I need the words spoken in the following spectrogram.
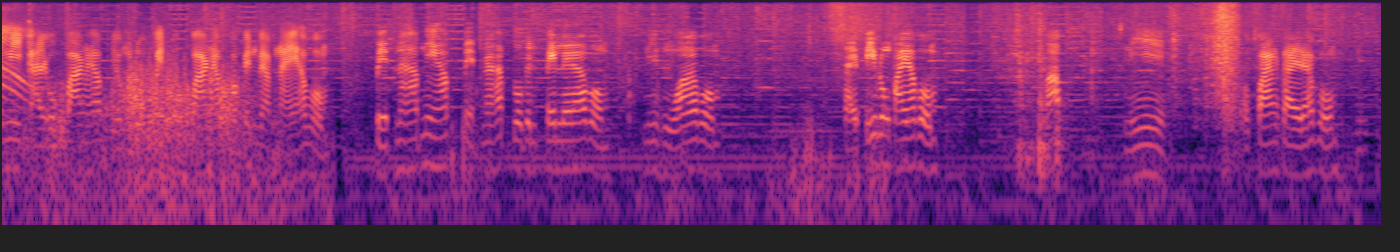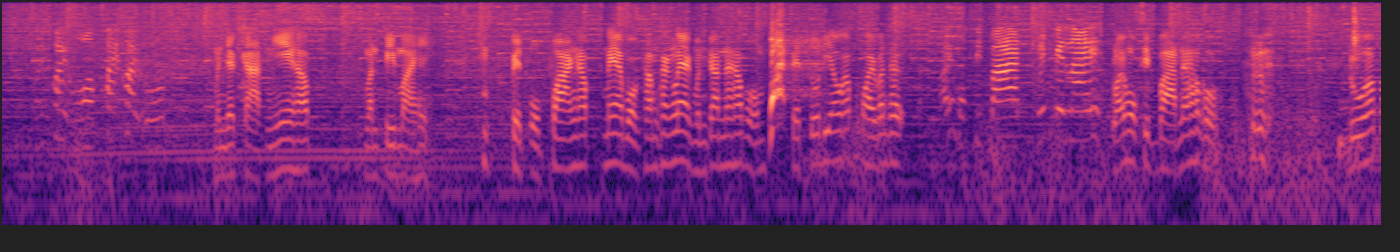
จะมีไก่อบฟางนะครับ เดี๋ยวมาดูเป็ดอบฟางนะครับว่าเป็นแบบไหนครับผม เป็ดนะครับนี่ครับเป็ดนะครับ ตัวเป็นๆเลยนะครับผมนี่หัวครับผม ใส่ปี๊บลงไปครับผมปั๊บนี่เอาฟางใส่นะครับผมค่อยๆโอบค่อยๆโอบบรรยากาศนี้ครับ มันปีใหม่ เป็ดอบฟางครับ แม่บอกทำครั้งแรกเหมือนกันนะครับผม เป็ดตัวเดียวครับปล่อยมันเถอะร้อยหกสิบบาทไม่เป็นไรร้อยหกสิบบาทนะครับผม ดูครับ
